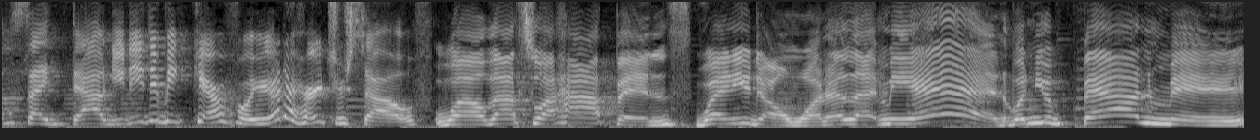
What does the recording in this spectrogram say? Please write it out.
upside down. You need to be careful. You're gonna hurt yourself. Well, that's what happens when you don't want to let me in. When you ban me.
